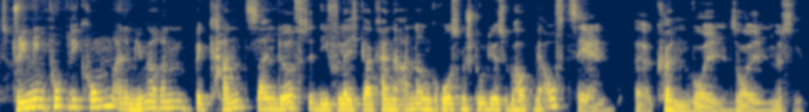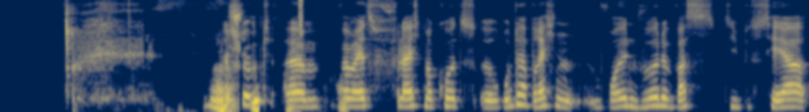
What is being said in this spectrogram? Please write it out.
Streaming-Publikum, einem Jüngeren, bekannt sein dürfte, die vielleicht gar keine anderen großen Studios überhaupt mehr aufzählen äh, können, wollen, sollen, müssen. Ja, das stimmt. Ähm, wenn man jetzt vielleicht mal kurz äh, runterbrechen wollen würde, was die bisher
